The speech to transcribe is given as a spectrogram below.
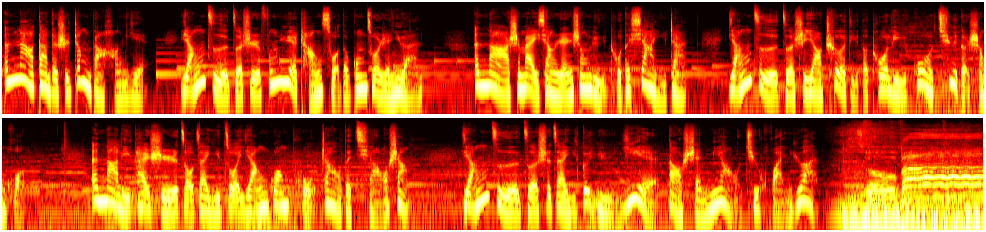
恩娜干的是正当行业，杨子则是风月场所的工作人员。恩娜是迈向人生旅途的下一站，杨子则是要彻底的脱离过去的生活。恩娜离开时，走在一座阳光普照的桥上。杨子则是在一个雨夜到神庙去还愿。走吧，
